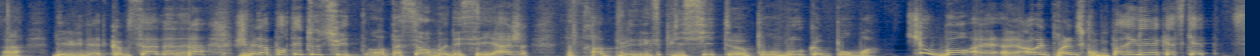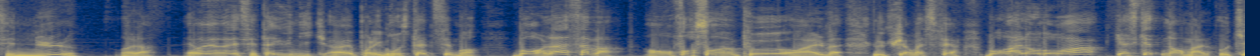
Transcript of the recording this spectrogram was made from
Voilà, des lunettes comme ça, nanana. Je vais la porter tout de suite. On va passer en mode essayage. Ça sera plus explicite euh, pour vous comme pour moi. Bon, euh, alors le problème, c'est qu'on peut pas régler la casquette. C'est nul. Voilà. Et ouais, ouais, c'est taille unique. Ah pour les grosses têtes, c'est mort. Bon, là, ça va. En forçant un peu, oh, le cuir va se faire. Bon, à l'endroit, casquette normale, ok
